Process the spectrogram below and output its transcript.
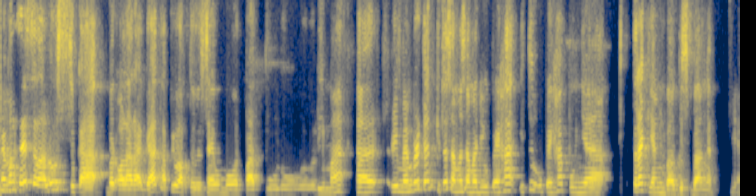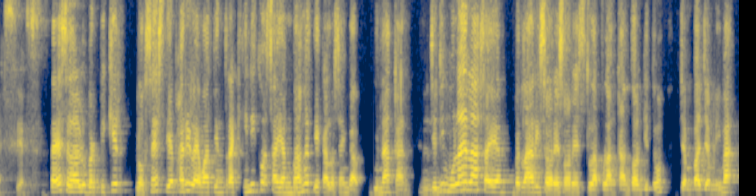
Memang saya selalu suka berolahraga tapi waktu saya umur 45 uh, remember kan kita sama-sama di UPH itu UPH punya track yang bagus banget. Yes, yes. Saya selalu berpikir, loh saya setiap hari lewatin track ini kok sayang banget ya kalau saya nggak gunakan. Hmm. Jadi mulailah saya berlari sore-sore setelah pulang kantor gitu, jam 4, jam 5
